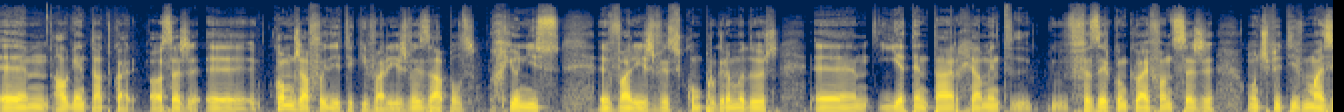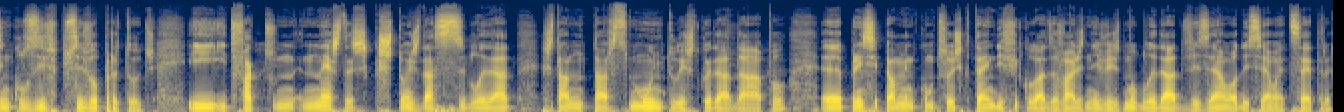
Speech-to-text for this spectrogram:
um, alguém está a tocar. Ou seja, uh, como já foi dito aqui várias vezes, a Apple reúne-se uh, várias vezes com programadores uh, e a tentar realmente fazer com que o iPhone seja um dispositivo mais inclusivo possível para todos. E, e de facto, nestas questões da acessibilidade, está a notar-se muito este cuidado da Apple, eh, principalmente com pessoas que têm dificuldades a vários níveis de mobilidade, visão, audição, etc.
